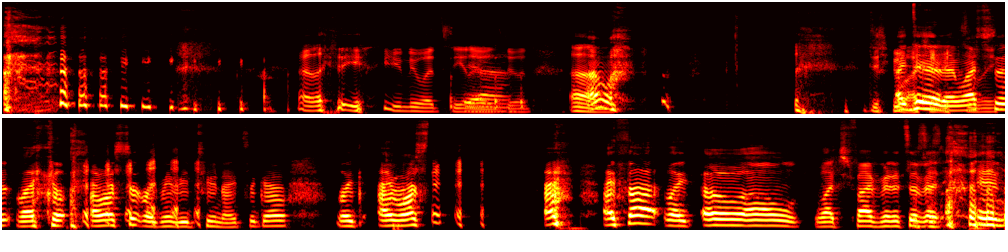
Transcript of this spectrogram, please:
A... I like that you, you knew what scene I was doing. I, Um, wa- did you I did. I watched it like I watched it like maybe two nights ago. Like I watched. I, I thought like, oh, I'll watch five minutes of it. And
